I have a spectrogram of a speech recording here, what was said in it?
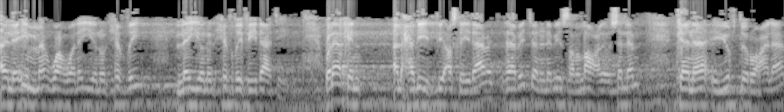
الأئمة وهو لين الحفظ لين الحفظ في ذاته. ولكن الحديث في أصله ثابت ثابت أن النبي صلى الله عليه وسلم كان يفطر على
